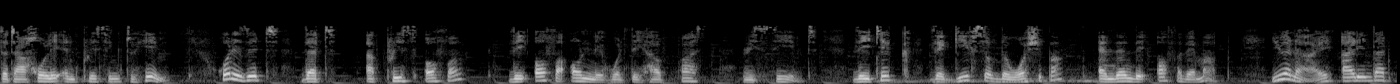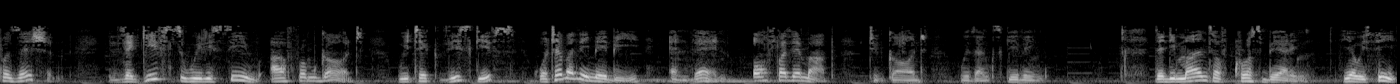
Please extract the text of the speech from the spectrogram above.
that are holy and pleasing to Him. What is it that a priest offer? They offer only what they have first received. They take the gifts of the worshipper and then they offer them up. You and I are in that position. The gifts we receive are from God. We take these gifts, whatever they may be, and then offer them up to God with thanksgiving. The demands of cross bearing. Here we see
